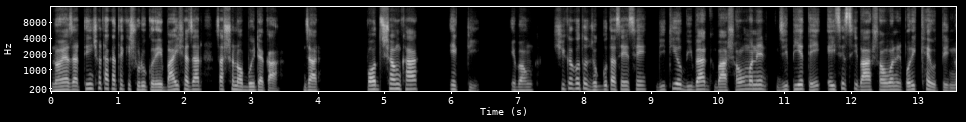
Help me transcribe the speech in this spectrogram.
নয় হাজার তিনশো টাকা থেকে শুরু করে বাইশ হাজার চারশো নব্বই টাকা, যার পদ সংখ্যা একটি এবং শিক্ষাগত যোগ্যতা চেয়েছে দ্বিতীয় বিভাগ বা সমমানের জিপিএতে এইচএসসি বা সমমানের পরীক্ষায় উত্তীর্ণ।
